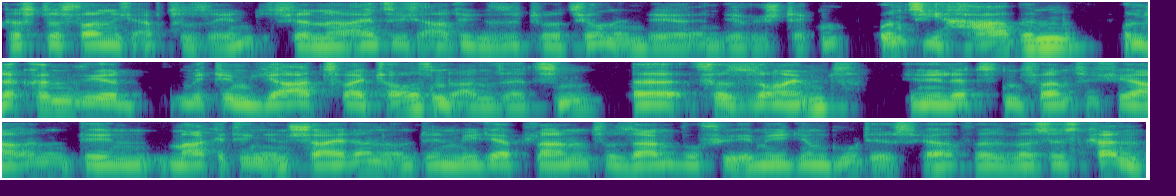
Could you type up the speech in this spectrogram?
Das, das war nicht abzusehen. Das ist ja eine einzigartige Situation, in der, in der wir stecken. Und sie haben, und da können wir mit dem Jahr 2000 ansetzen, äh, versäumt, in den letzten 20 Jahren den Marketingentscheidern und den Mediaplanern zu sagen, wofür ihr Medium gut ist, ja, was, was es kann.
